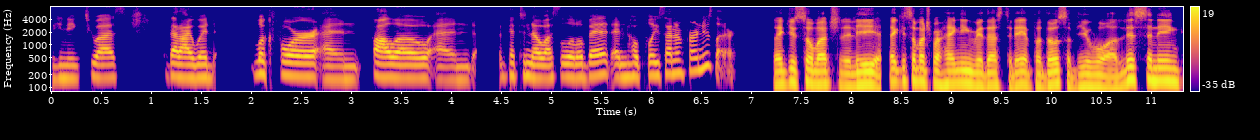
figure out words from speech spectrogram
unique to us that I would look for and follow and get to know us a little bit and hopefully sign up for our newsletter. Thank you so much, Lily. Thank you so much for hanging with us today. And for those of you who are listening,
